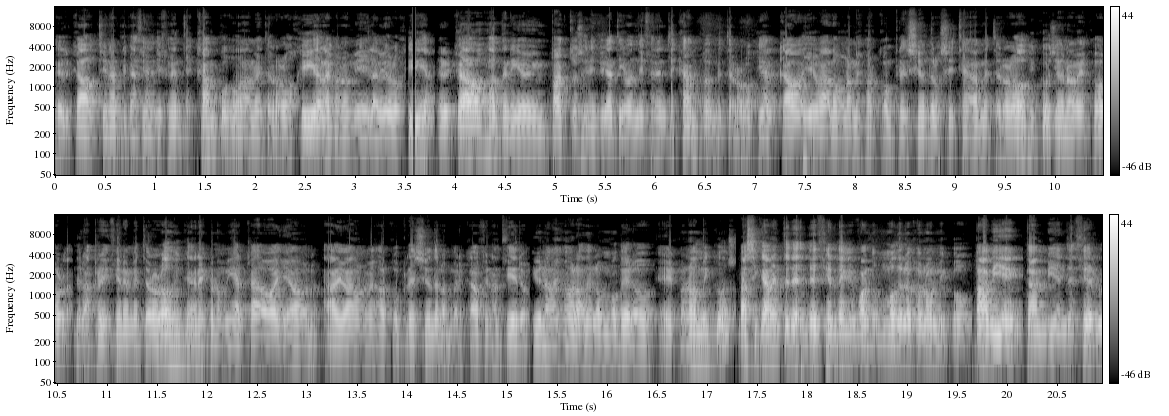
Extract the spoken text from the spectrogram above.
El caos tiene aplicación en diferentes campos, como la meteorología, la economía y la biología. El caos ha tenido impacto significativo en diferentes campos. En meteorología, el caos ha llevado a una mejor comprensión de los sistemas meteorológicos y a una mejor de las predicciones meteorológicas. En economía, el caos ha llevado, ha llevado a una mejor comprensión de los mercados financieros y una mejora de los modelos económicos. Básicamente, decirte que cuando un modelo económico va bien, también decirlo,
